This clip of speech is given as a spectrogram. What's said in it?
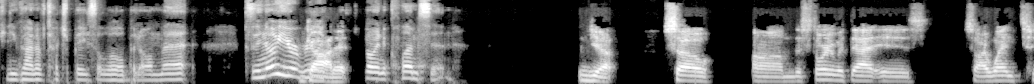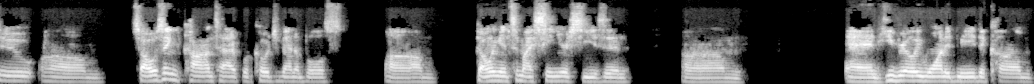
Can you kind of touch base a little bit on that? Because I know you were really going to Clemson. Yeah. So um, the story with that is, so I went to, um, so I was in contact with Coach Venables um, going into my senior season, um, and he really wanted me to come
